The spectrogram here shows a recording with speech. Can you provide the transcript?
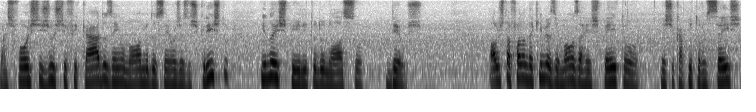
mas fostes justificados em o nome do Senhor Jesus Cristo e no Espírito do nosso Deus. Paulo está falando aqui, meus irmãos, a respeito, neste capítulo 6,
